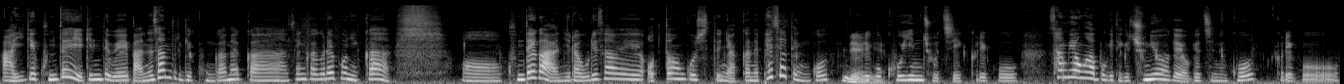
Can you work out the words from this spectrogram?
아 이게 군대 얘기인데 왜 많은 사람들이 이게 공감할까 생각을 해보니까 어, 군대가 아니라 우리 사회의 어떤 곳이든 약간의 폐쇄된 곳, 예, 그리고 예. 고인 조직, 그리고 상명하복이 되게 중요하게 여겨지는 곳, 그리고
